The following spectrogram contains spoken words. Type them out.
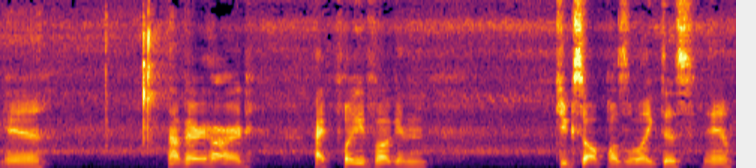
Yeah. Not very hard. I've played fucking jigsaw puzzle like this. Damn.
